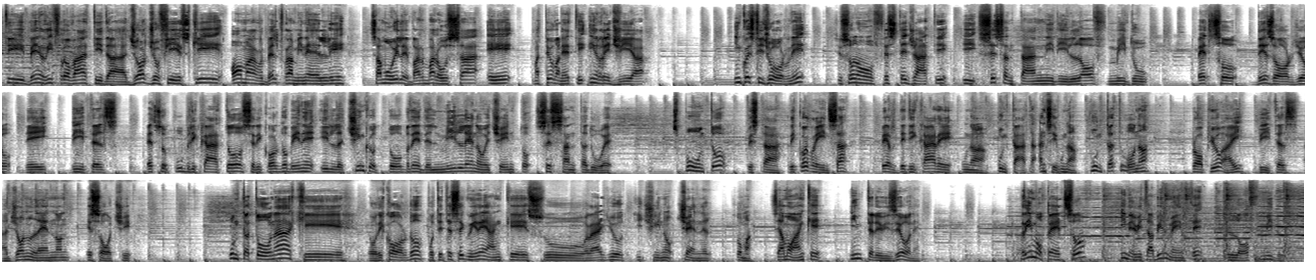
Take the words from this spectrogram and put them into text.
ritrovati, ben ritrovati da Giorgio Fieschi, Omar Beltraminelli, Samuele Barbarossa e Matteo Vanetti in regia. In questi giorni si sono festeggiati i 60 anni di Love Me Do, pezzo d'esordio dei Beatles, pezzo pubblicato, se ricordo bene, il 5 ottobre del 1962. Spunto questa ricorrenza per dedicare una puntata, anzi una puntatona proprio ai Beatles, a John Lennon e soci. Puntatona che, lo ricordo, potete seguire anche su Radio Ticino Channel. Insomma, siamo anche in televisione. Primo pezzo, inevitabilmente Love Me Do.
